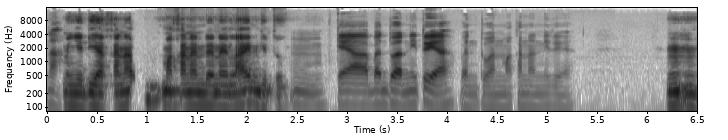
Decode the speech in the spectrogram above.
Nah, menyediakan apa, makanan dan lain-lain gitu. Hmm, kayak bantuan itu ya, bantuan makanan itu ya. Mm -mm.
